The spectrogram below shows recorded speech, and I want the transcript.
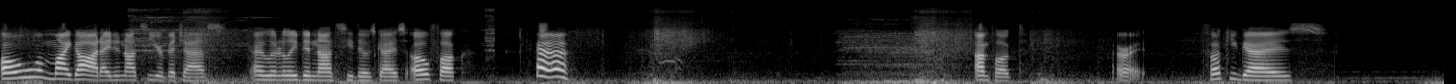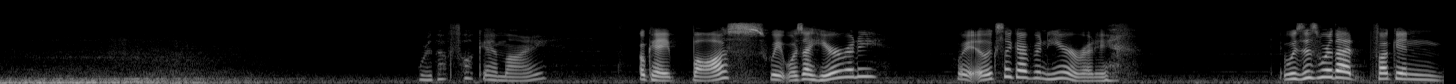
Oh my god, I did not see your bitch ass. I literally did not see those guys. Oh fuck. Ah! I'm fucked. Alright. Fuck you guys. Where the fuck am I? Okay, boss. Wait, was I here already? Wait, it looks like I've been here already. was this where that fucking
